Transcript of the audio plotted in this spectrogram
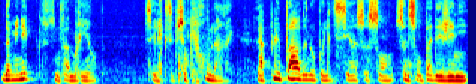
Dominique, c'est une femme brillante. C'est l'exception qui prouve la règle. La plupart de nos politiciens, ce, sont, ce ne sont pas des génies.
